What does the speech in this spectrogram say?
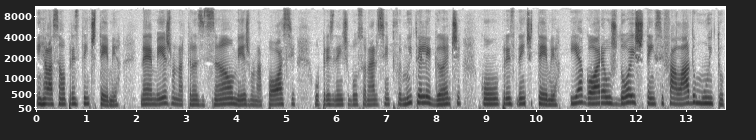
em relação ao presidente Temer né? Mesmo na transição, mesmo na posse, o presidente Bolsonaro sempre foi muito elegante com o presidente Temer. E agora os dois têm se falado muito.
